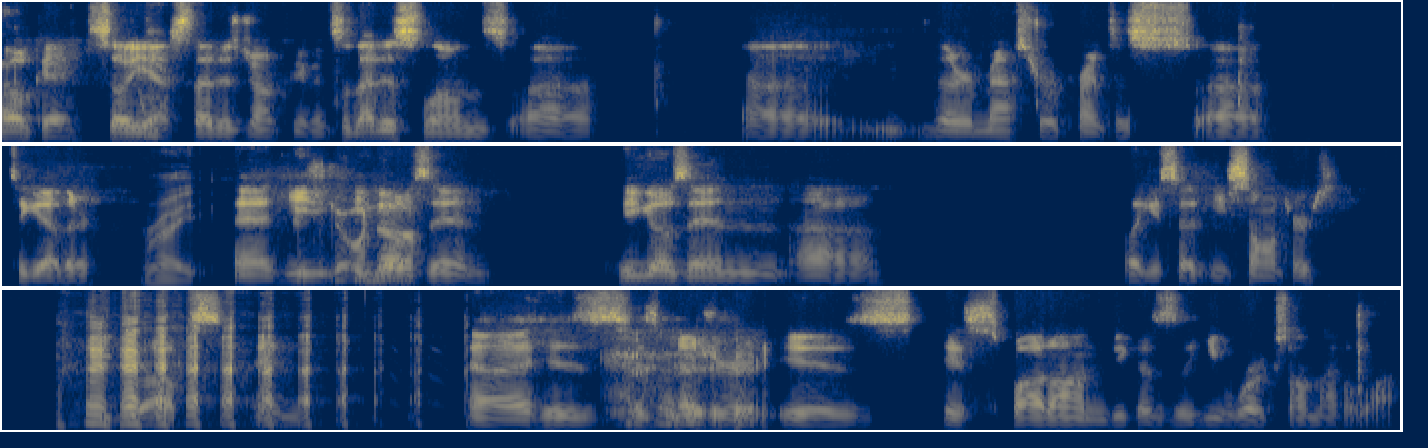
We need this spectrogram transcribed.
Okay, so yes, that is John Freeman. So that is Sloane's uh, uh, their master apprentice uh, together, Right. and he, he goes up. in. He goes in, uh, like you said, he saunters. He drops and- Uh, his his measure is is spot on because he works on that a lot,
